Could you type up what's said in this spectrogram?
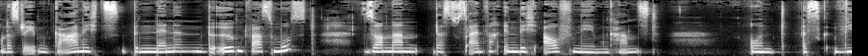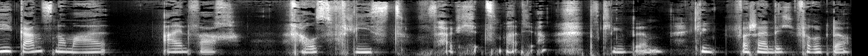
Und dass du eben gar nichts benennen, be irgendwas musst, sondern dass du es einfach in dich aufnehmen kannst und es wie ganz normal einfach rausfließt, sage ich jetzt mal, ja. Das klingt ähm, klingt wahrscheinlich verrückter,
